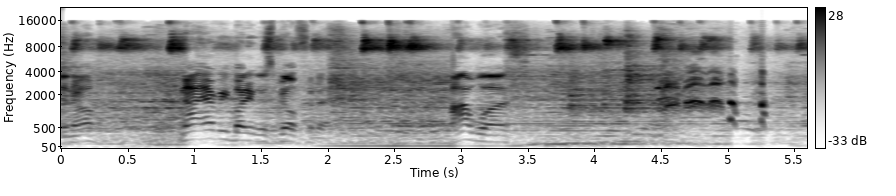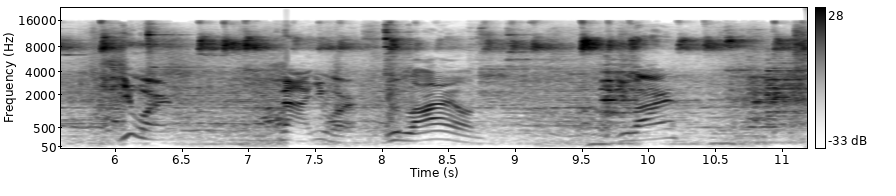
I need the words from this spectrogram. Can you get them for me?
You know? Not everybody was built for that. I was. you weren't. Nah, you weren't. You lie on. You lying?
